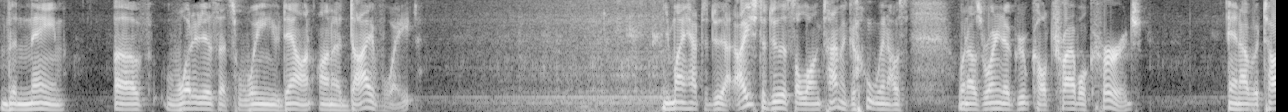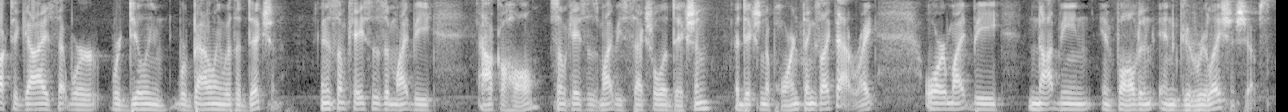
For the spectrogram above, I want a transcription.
the name of what it is that's weighing you down on a dive weight, you might have to do that. I used to do this a long time ago when I was when I was running a group called Tribal Courage, and I would talk to guys that were were dealing were battling with addiction. And in some cases, it might be alcohol. Some cases, might be sexual addiction, addiction to porn, things like that, right? Or it might be not being involved in, in good relationships.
